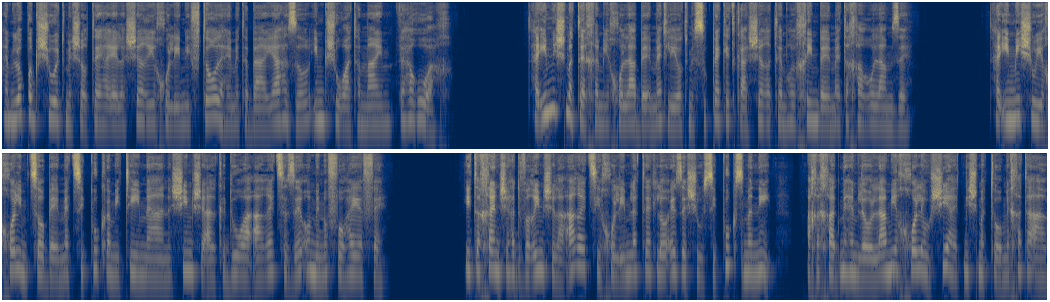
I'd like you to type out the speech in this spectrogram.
הם לא פגשו את משרתי האל אשר יכולים לפתור להם את הבעיה הזו עם בשורת המים והרוח. האם נשמתכם יכולה באמת להיות מסופקת כאשר אתם הולכים באמת אחר עולם זה? האם מישהו יכול למצוא באמת סיפוק אמיתי מהאנשים שעל כדור הארץ הזה או מנופו היפה? ייתכן שהדברים של הארץ יכולים לתת לו איזשהו סיפוק זמני, אך אחד מהם לעולם יכול להושיע את נשמתו מחטאיו.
